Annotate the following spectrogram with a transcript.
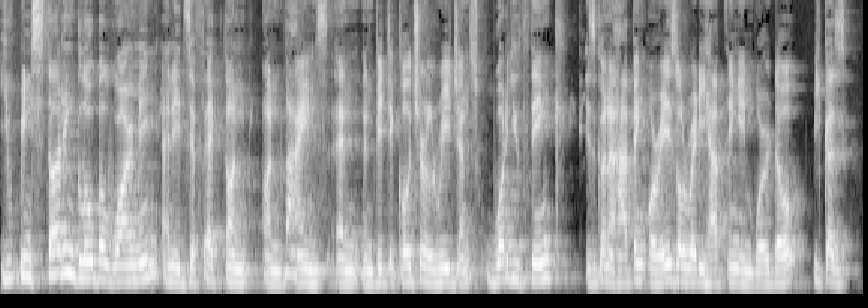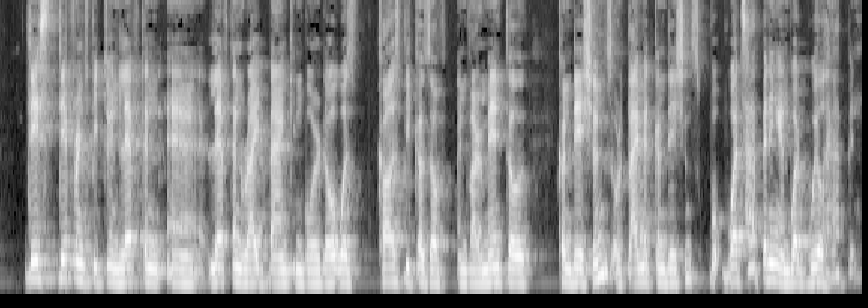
You've been studying global warming and its effect on on vines and, and viticultural regions. What do you think is going to happen or is already happening in Bordeaux? Because this difference between left and uh, left and right bank in Bordeaux was caused because of environmental conditions or climate conditions. What's happening and what will happen?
